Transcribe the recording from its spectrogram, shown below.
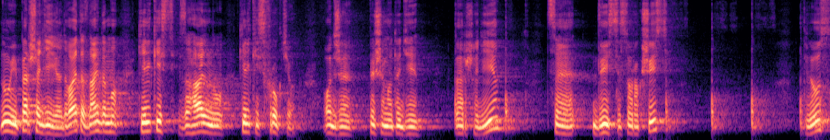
Ну і перша дія. Давайте знайдемо кількість, загальну кількість фруктів. Отже, пишемо тоді перша дія. Це 246 плюс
